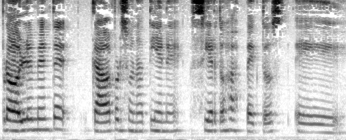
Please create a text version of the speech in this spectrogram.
probablemente cada persona tiene ciertos aspectos eh,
